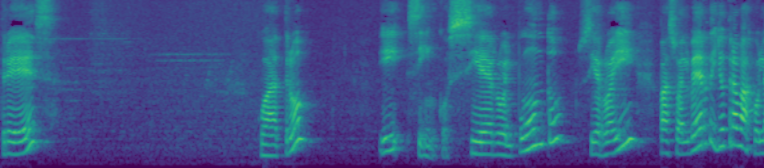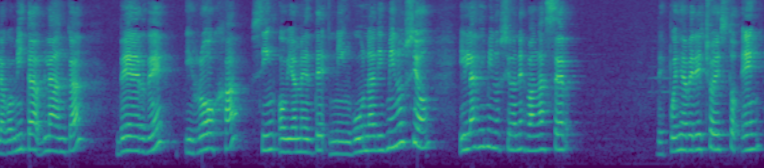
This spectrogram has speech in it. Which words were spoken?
tres, cuatro, y 5 cierro el punto cierro ahí paso al verde. Yo trabajo la gomita blanca verde y roja sin obviamente ninguna disminución y las disminuciones van a ser después de haber hecho esto en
